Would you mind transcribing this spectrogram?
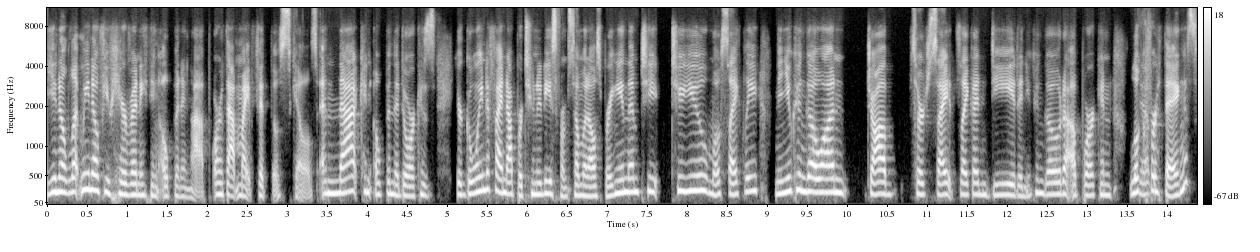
you know, let me know if you hear of anything opening up or that might fit those skills. And that can open the door because you're going to find opportunities from someone else bringing them to, to you, most likely. And then you can go on job search sites like Indeed and you can go to Upwork and look yep. for things.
